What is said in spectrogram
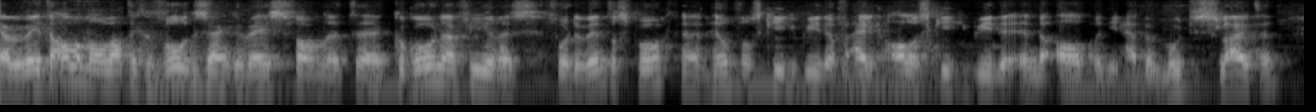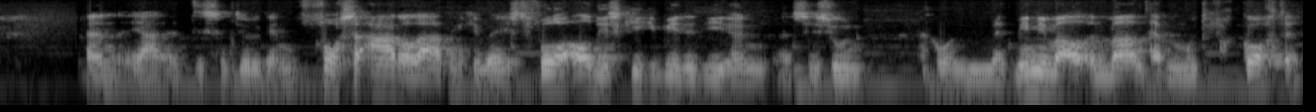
Ja, we weten allemaal wat de gevolgen zijn geweest van het uh, coronavirus voor de wintersport. Heel veel skigebieden, of eigenlijk alle skigebieden in de Alpen, die hebben moeten sluiten. En ja, het is natuurlijk een forse aderlating geweest voor al die skigebieden die hun uh, seizoen gewoon met minimaal een maand hebben moeten verkorten.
